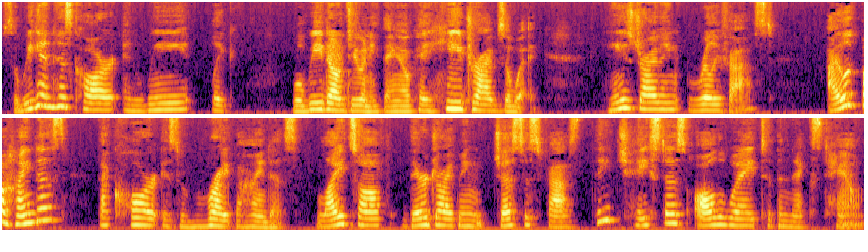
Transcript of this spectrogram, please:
So we get in his car and we, like, well, we don't do anything, okay? He drives away. He's driving really fast. I look behind us, that car is right behind us. Lights off, they're driving just as fast. They chased us all the way to the next town,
